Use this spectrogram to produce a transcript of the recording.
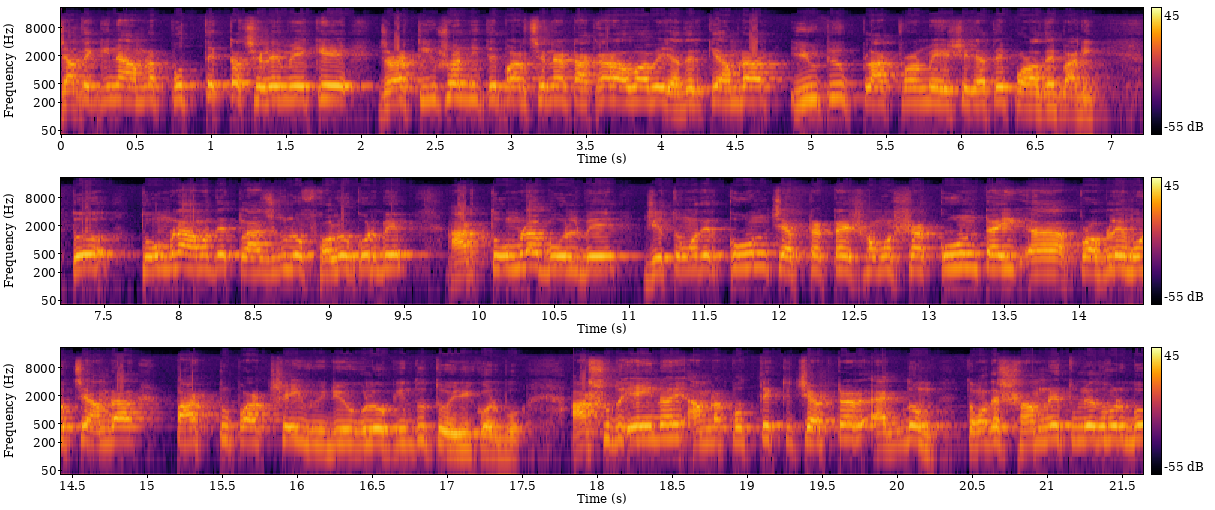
যাতে কিনা আমরা প্রত্যেকটা ছেলে মেয়েকে যারা টিউশন নিতে পারছে না, টাকার অভাবে যাদেরকে আমরা ইউটিউব প্ল্যাটফর্মে এসে যাতে পড়াতে পারি। তো তোমরা আমাদের ক্লাসগুলো ফলো করবে, আর তোমরা বলবে যে তোমাদের কোন চ্যাপ্টারটায় সমস্যা কোনটাই প্রবলেম হচ্ছে, আমরা পার্ট টু পার্ট সেই ভিডিওগুলো কিন্তু তৈরি করব। আর শুধু এই নয়, আমরা প্রত্যেকটি চ্যাপ্টার একদম তোমাদের সামনে তুলে ধরবো,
